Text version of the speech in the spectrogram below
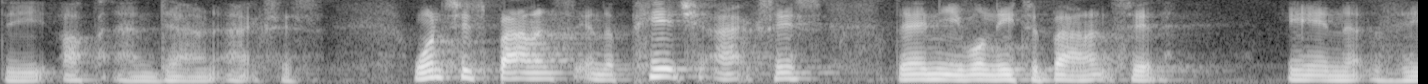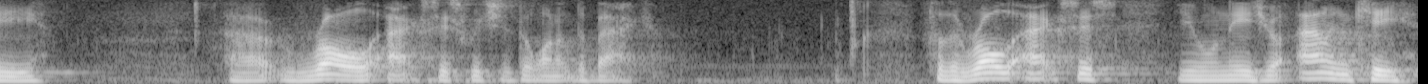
the up and down axis. Once it's balanced in the pitch axis, then you will need to balance it in the uh, roll axis, which is the one at the back. For the roll axis, you will need your Allen key.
